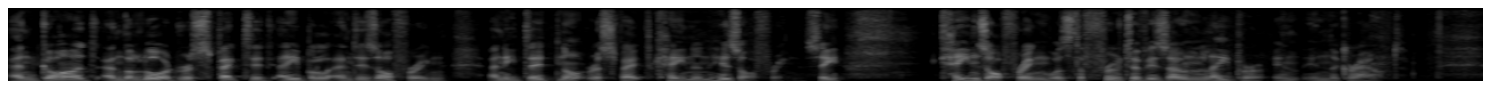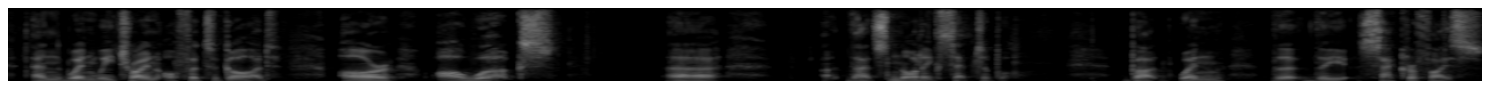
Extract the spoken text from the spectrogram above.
And God and the Lord respected Abel and his offering, and he did not respect Cain and his offering. See, Cain's offering was the fruit of his own labor in, in the ground. And when we try and offer to God our, our works, uh, that's not acceptable. But when the, the sacrifice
